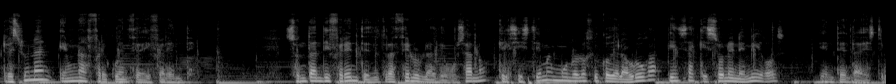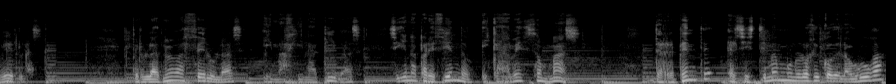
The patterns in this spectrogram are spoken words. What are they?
Resuenan en una frecuencia diferente. Son tan diferentes de otras células de gusano que el sistema inmunológico de la oruga piensa que son enemigos e intenta destruirlas. Pero las nuevas células imaginativas siguen apareciendo y cada vez son más. De repente, el sistema inmunológico de la oruga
